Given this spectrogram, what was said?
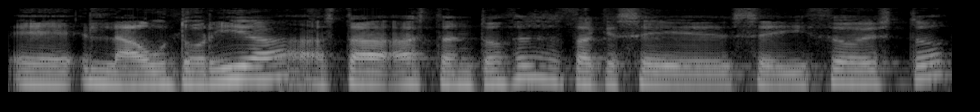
eh, la autoría hasta, hasta entonces, hasta que se, se hizo esto,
